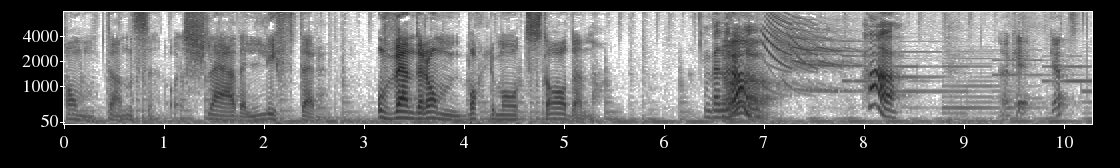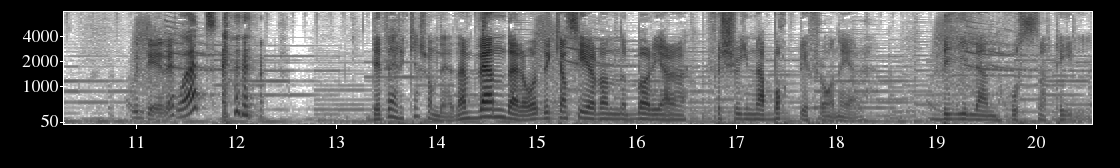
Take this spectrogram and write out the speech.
tomtens släde lyfter och vänder om bort emot staden. Vänder Ja. om? Ha, Okej, gött. We did it. what? Det verkar som det. Den vänder och du kan se hur den börjar försvinna bort ifrån er. Bilen hostar till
